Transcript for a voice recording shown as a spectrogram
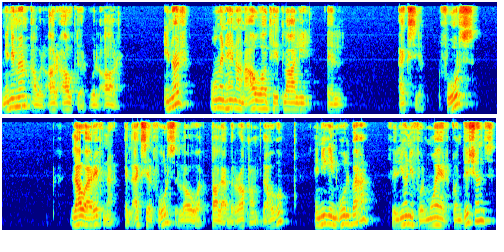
minimum أو ال R outer وال R inner. ومن هنا نعوض هيطلع لي ال axial force. لو عرفنا ال axial force اللي هو طالع بالرقم ده أهو هنيجي نقول بقى في ال uniform wear conditions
